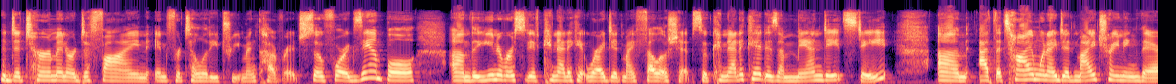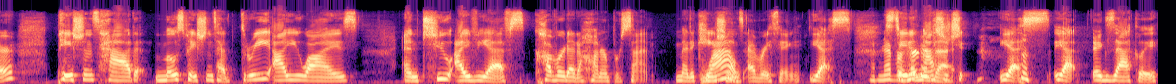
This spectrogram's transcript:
to determine or define infertility treatment coverage. So, for example, um, the University of Connecticut, where I did my fellowship. So, Connecticut is a mandate state. Um, at the time when I did my training there, patients had, most patients had three IUIs and two IVFs covered at 100% medications, wow. everything. Yes. I've never State heard of, of that. yes. Yeah, exactly.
